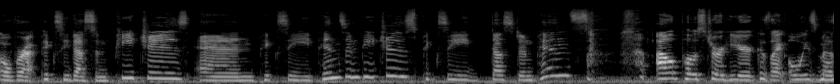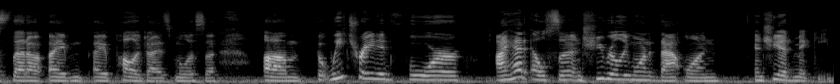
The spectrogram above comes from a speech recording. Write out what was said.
over at Pixie Dust and Peaches and Pixie Pins and Peaches, Pixie Dust and Pins. I'll post her here because I always mess that up. I, I apologize, Melissa. Um, but we traded for, I had Elsa and she really wanted that one and she had Mickey.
